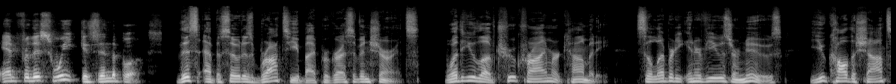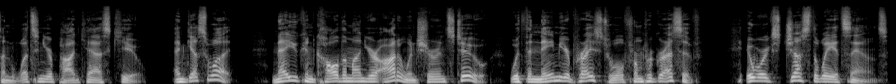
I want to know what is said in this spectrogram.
and for this week is in the books. This episode is brought to you by Progressive Insurance. Whether you love true crime or comedy, celebrity interviews or news, you call the shots on what's in your podcast queue. And guess what? Now you can call them on your auto insurance too with the Name Your Price tool from Progressive. It works just the way it sounds.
